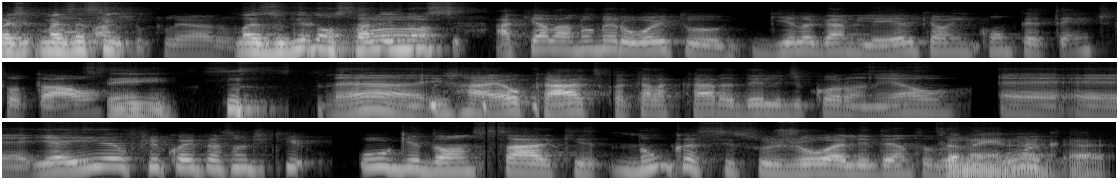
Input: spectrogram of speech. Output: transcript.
Mas, mas assim, claro. mas o Guidon é não aquela número 8, Gila Gamliel, que é um incompetente total. Sim. Né? Israel Katz com aquela cara dele de coronel. É, é, e aí eu fico com a impressão de que o Guidon Sar, que nunca se sujou ali dentro do Também, né, cara?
